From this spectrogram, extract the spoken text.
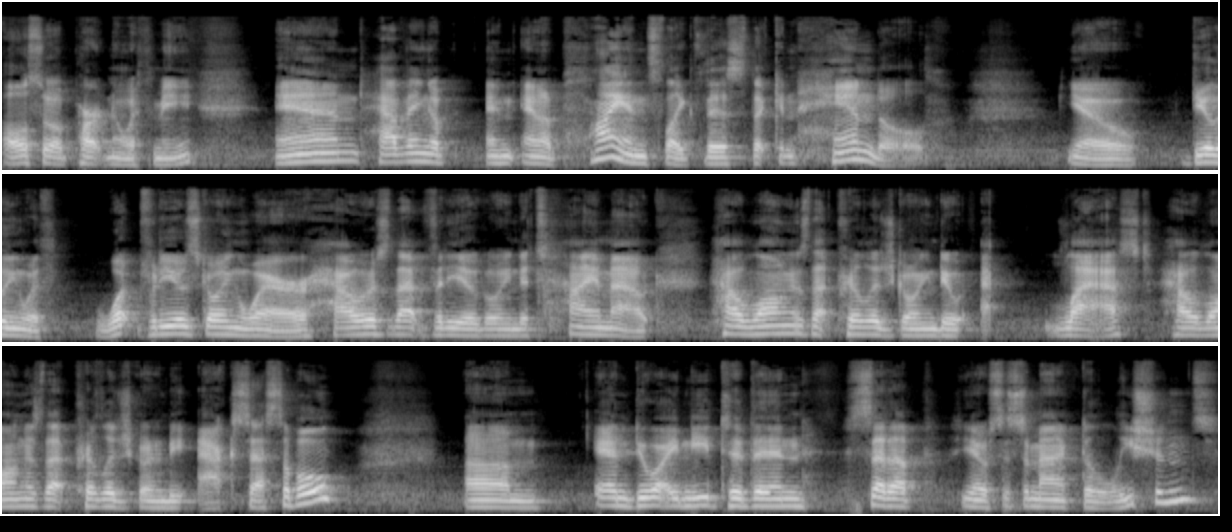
also a partner with me. And having a an, an appliance like this that can handle, you know, dealing with what video is going where, how is that video going to time out, how long is that privilege going to last, how long is that privilege going to be accessible, um, and do I need to then set up, you know, systematic deletions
